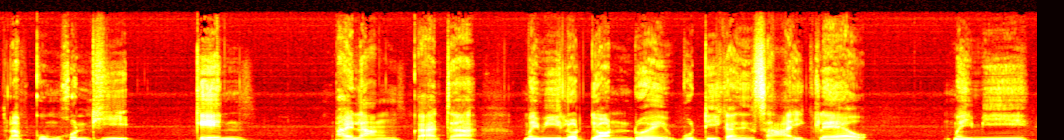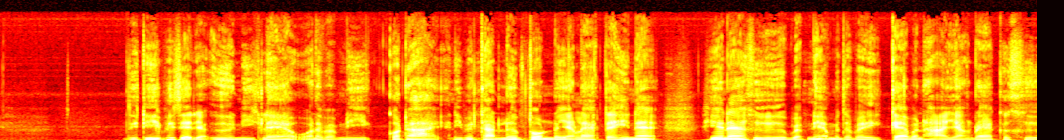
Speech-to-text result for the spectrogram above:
สำหรับกลุ่มคนที่เกณฑ์ภายหลังก็อาจจะไม่มีลดหย่อนด้วยวุฒิการศึกษาอีกแล้ว ไม่มี สิทธิพิเศษอย่างอื่นอีกแล้วอะไรแบบนี้ก็ได้ อันนี้เป็นการเริ่มต้นได้อย่างแรกแต่ที่แน่ที่แน่คือแบบนี้มันจะไปแก้ปัญหาอย่างแรกก็คือ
